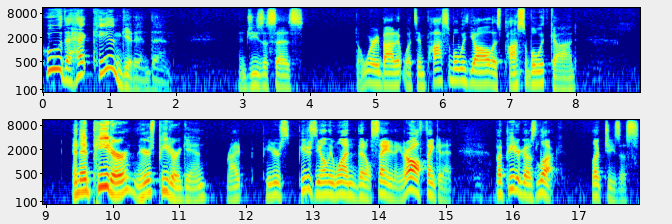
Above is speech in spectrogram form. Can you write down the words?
who the heck can get in then? And Jesus says, Don't worry about it. What's impossible with y'all is possible with God. And then Peter, here's Peter again, right? Peter's, Peter's the only one that'll say anything. They're all thinking it. But Peter goes, Look, look, Jesus,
